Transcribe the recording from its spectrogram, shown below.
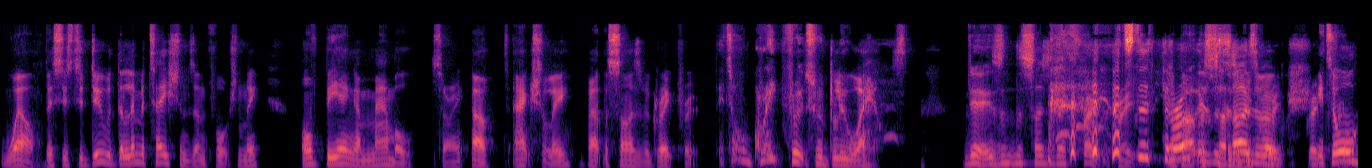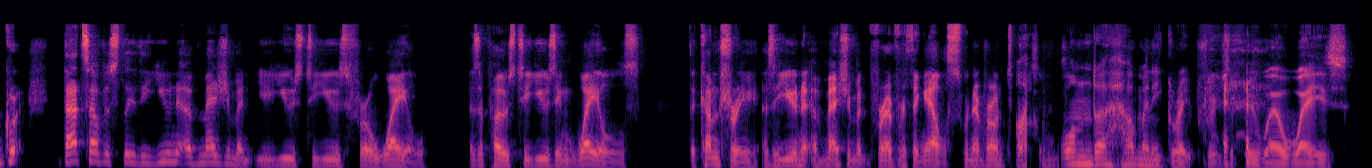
Well, this is to do with the limitations, unfortunately, of being a mammal. Sorry. Oh, it's actually about the size of a grapefruit. It's all grapefruits with blue whales. Yeah, isn't the size of their throat? It's the throat is the size, size of, a. Grape, it's all. Gra- that's obviously the unit of measurement you use to use for a whale, as opposed to using Wales, the country, as a unit of measurement for everything else. When everyone talks, I wonder how many grapefruits a blue whale weighs.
